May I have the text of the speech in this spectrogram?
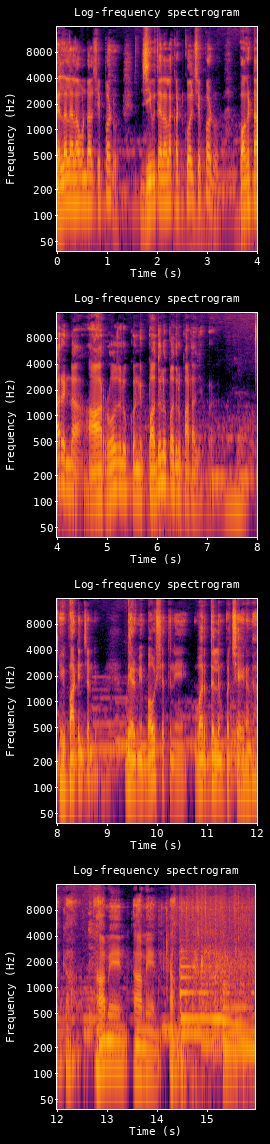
పిల్లలు ఎలా ఉండాలి చెప్పాడు? జీవితాలు ఎలా కట్టుకోవాలి చెప్పాడు? ఒకటా రెండా? ఆ రోజులు కొన్ని పదులు పదులు పాఠాలు చెప్పాడు. ఇవి పాటించండి. దేవుడు మీ భవిష్యత్తుని వర్ధలింప చేయనుగాక ఆమెన్ ఆమెన్ ఆమెన్.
